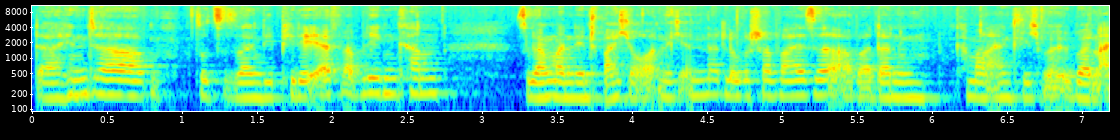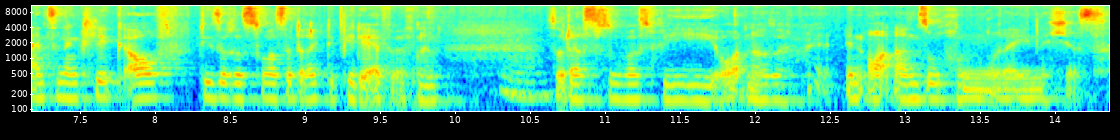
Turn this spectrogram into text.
dahinter sozusagen die PDF ablegen kann, solange man den Speicherort nicht ändert, logischerweise. Aber dann kann man eigentlich mal über einen einzelnen Klick auf diese Ressource direkt die PDF öffnen, sodass sowas wie Ordner in Ordnern suchen oder ähnliches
